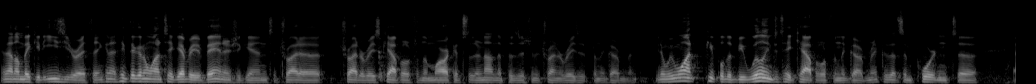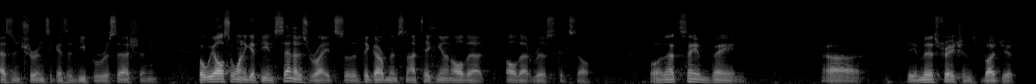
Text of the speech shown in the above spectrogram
and that'll make it easier, I think. And I think they're going to want to take every advantage again to try to try to raise capital from the market, so they're not in the position of trying to raise it from the government. You know, we want people to be willing to take capital from the government because that's important to, as insurance against a deeper recession. But we also want to get the incentives right so that the government's not taking on all that all that risk itself. Well, in that same vein. Uh, the administration's budget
